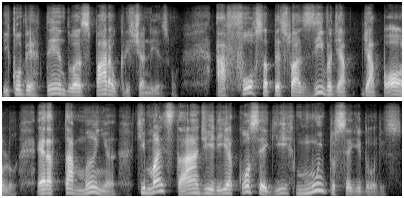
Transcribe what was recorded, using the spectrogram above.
e convertendo-as para o cristianismo. A força persuasiva de, de Apolo era tamanha que mais tarde iria conseguir muitos seguidores.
